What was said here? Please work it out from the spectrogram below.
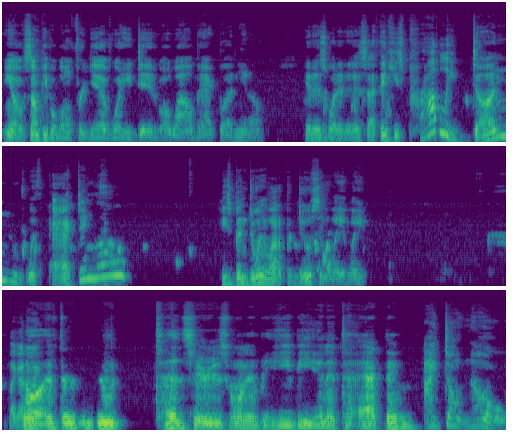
you know, some people won't forgive what he did a while back, but you know, it is what it is. I think he's probably done with acting though. He's been doing a lot of producing lately. Like I know well, if there's a new Ted series, wouldn't be, he be in it to acting? I don't know.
